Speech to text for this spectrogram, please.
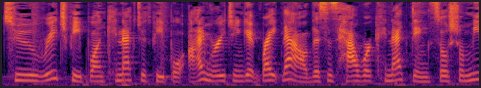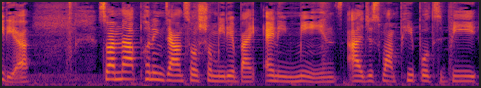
to reach people and connect with people. I'm reaching it right now. This is how we're connecting social media. So I'm not putting down social media by any means. I just want people to be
